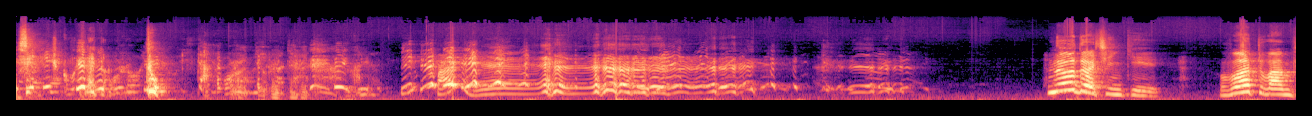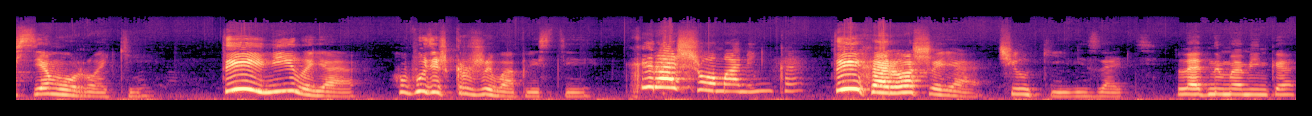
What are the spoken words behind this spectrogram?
Синичку эту. Ну, доченьки, вот вам всем уроки. Ты, милая, будешь кружева плести. Хорошо, маменька. Ты хорошая, чулки вязать. Ладно, маменька.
